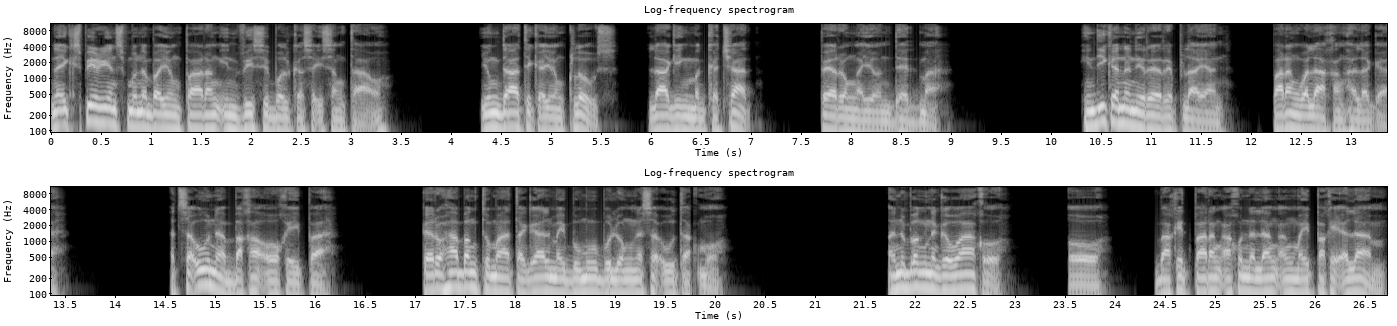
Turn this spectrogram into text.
Na-experience mo na ba yung parang invisible ka sa isang tao? Yung dati kayong close, laging magka-chat, pero ngayon deadma. Hindi ka na nire-replyan, parang wala kang halaga. At sa una baka okay pa. Pero habang tumatagal may bumubulong na sa utak mo. Ano bang nagawa ko? O bakit parang ako na lang ang may pakialam?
